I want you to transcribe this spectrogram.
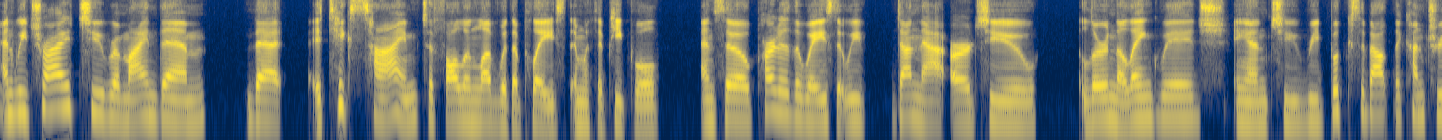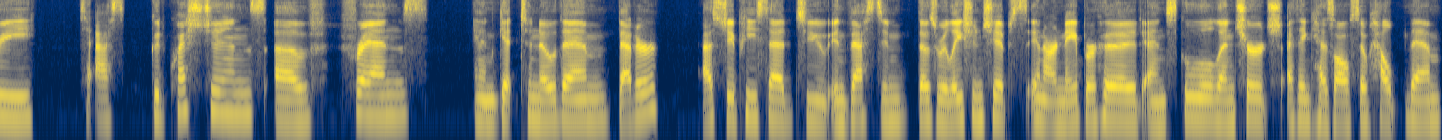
And mm-hmm. we try to remind them that it takes time to fall in love with a place and with the people. And so part of the ways that we've done that are to learn the language and to read books about the country, to ask good questions of friends and get to know them better as JP said, to invest in those relationships in our neighborhood and school and church, I think has also helped them.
